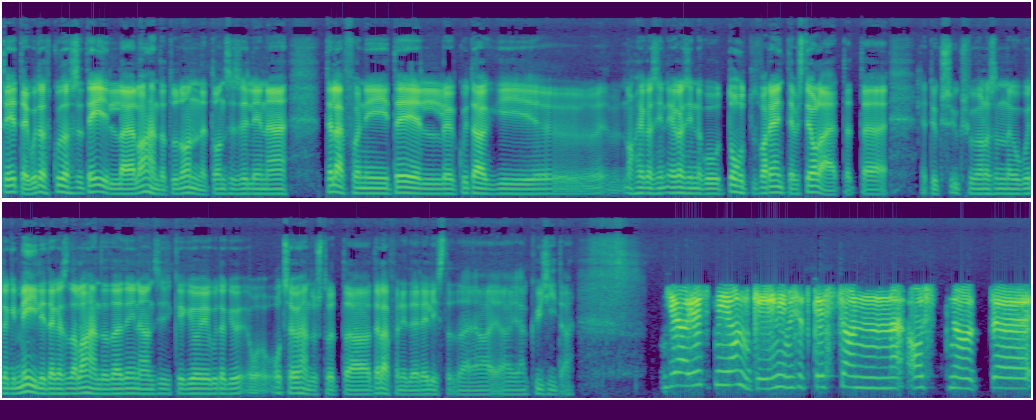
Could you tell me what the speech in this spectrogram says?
teete, kuidas, kuidas see teil lahendatud on, et on see selline telefoni teel kuidagi noh, ega siin, ega siin nagu tohutult variante vist ei ole, et, et et üks, üks võimalus on nagu kuidagi meilidega seda lahendada ja teine on siis ikkagi kuidagi otseühendust võtta, telefoni teel helistada ja, ja, ja küsida ja just nii ongi, inimesed, kes on ostnud äh,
